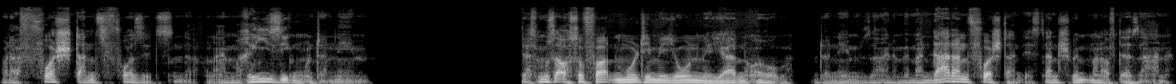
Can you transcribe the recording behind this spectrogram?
Oder Vorstandsvorsitzender von einem riesigen Unternehmen. Das muss auch sofort ein Multimillionen, Milliarden Euro Unternehmen sein. Und wenn man da dann Vorstand ist, dann schwimmt man auf der Sahne.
